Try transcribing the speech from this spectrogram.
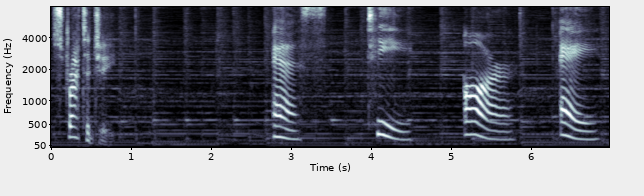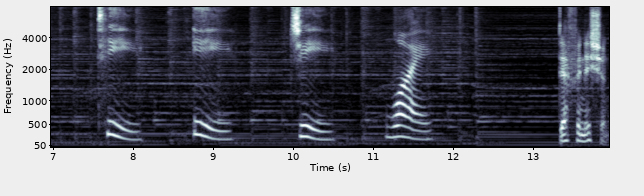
Strategy. S T R A T E G Y. Definition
